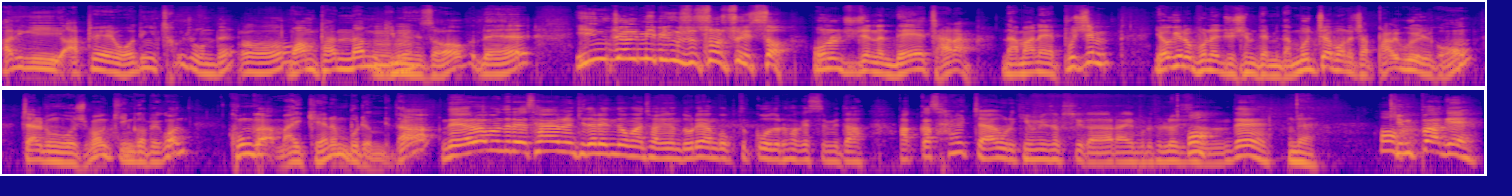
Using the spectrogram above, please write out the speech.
아니 이 앞에 wording이 참 좋은데. 어. 완판남 김인석. 네. 인절미 빙수 쏠 수 있어. 오늘 주제는 내 자랑, 나만의 부심 여기로 보내주시면 됩니다. 문자번호 샵 #8910 짧은 거 50원, 긴 거 100원. 콩과 마이크는 무료입니다. 네, 여러분들의 사연을 기다리는 동안 저희는 노래 한 곡 듣고 오도록 하겠습니다. 아까 살짝 우리 김민석 씨가 라이브로 들려주셨는데, 네. 김밥의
